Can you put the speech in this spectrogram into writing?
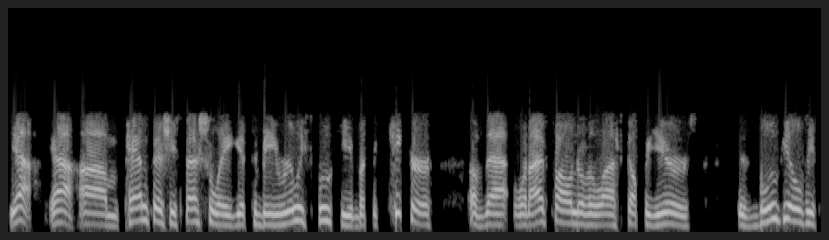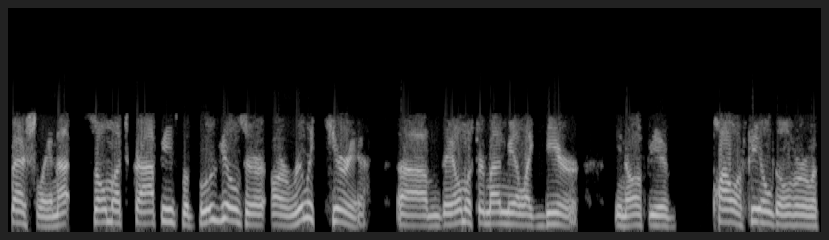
Yeah, yeah. Um, panfish especially get to be really spooky, but the kicker of that, what I've found over the last couple of years, is bluegills especially, not so much crappies, but bluegills are, are really curious. Um, they almost remind me of like deer. You know, if you plow a field over with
